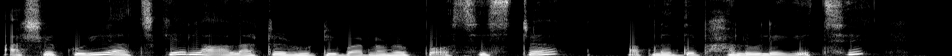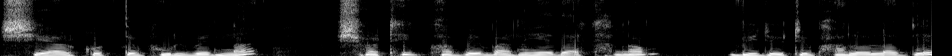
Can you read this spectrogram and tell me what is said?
আশা করি আজকে লাল আটা রুটি বানানোর প্রসেসটা আপনাদের ভালো লেগেছে শেয়ার করতে ভুলবেন না। সঠিকভাবে বানিয়ে দেখালাম। ভিডিওটি ভালো লাগলে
